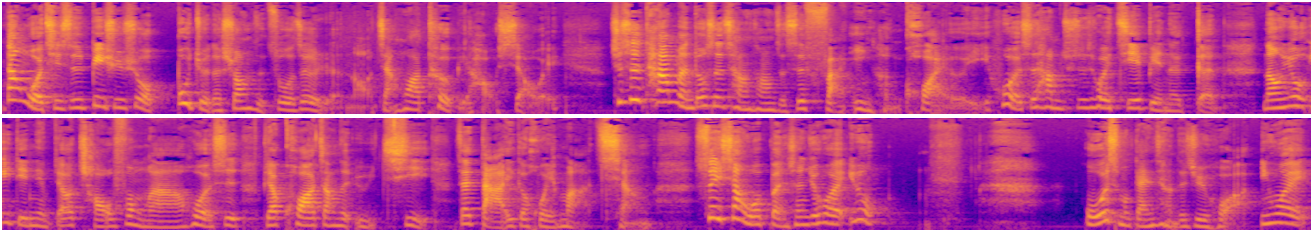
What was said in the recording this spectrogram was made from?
但我其实必须说，我不觉得双子座这个人哦，讲话特别好笑诶。就是他们都是常常只是反应很快而已，或者是他们就是会接别人的梗，然后用一点点比较嘲讽啊，或者是比较夸张的语气，再打一个回马枪。所以像我本身就会，因为我为什么敢讲这句话？因为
